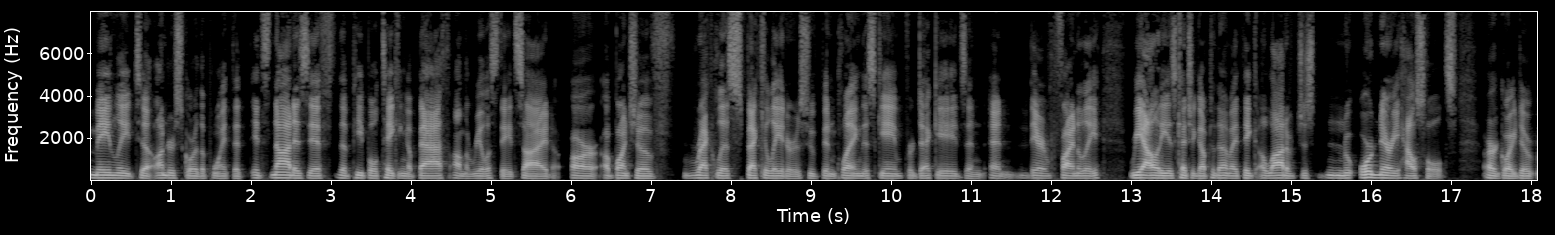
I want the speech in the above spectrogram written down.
mainly to underscore the point that it's not as if the people taking a bath on the real estate side are a bunch of reckless speculators who've been playing this game for decades and and they're finally reality is catching up to them. I think a lot of just n- ordinary households are going to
